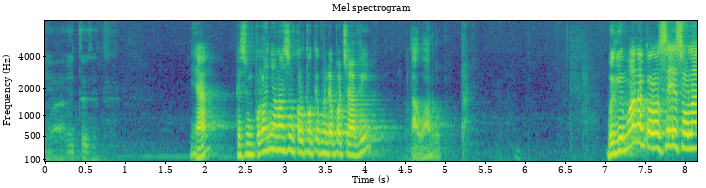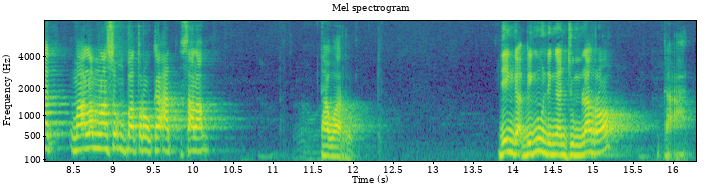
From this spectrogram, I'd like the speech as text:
Iya, itu. Ya, kesimpulannya langsung kalau pakai pendapat Syafi'i tawaruk. Bagaimana kalau saya sholat malam langsung empat rakaat salam tawaruk? Dia nggak bingung dengan jumlah rakaat.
